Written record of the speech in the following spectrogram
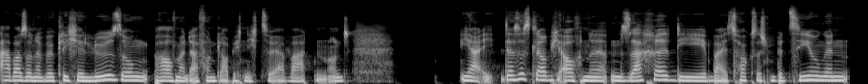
Aber so eine wirkliche Lösung braucht man davon, glaube ich, nicht zu erwarten. Und ja, das ist, glaube ich, auch eine, eine, Sache, die bei toxischen Beziehungen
